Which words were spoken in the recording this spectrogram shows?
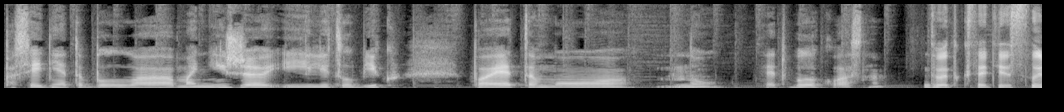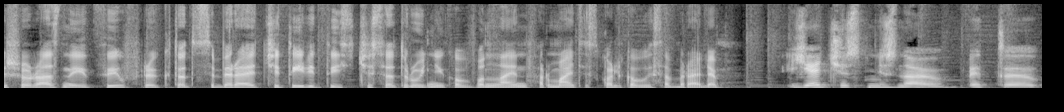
Последний это была Манижа и Little Big, поэтому, ну, это было классно. Вот, кстати, слышу разные цифры. Кто-то собирает 4000 сотрудников в онлайн-формате. Сколько вы собрали? Я, честно, не знаю. Это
